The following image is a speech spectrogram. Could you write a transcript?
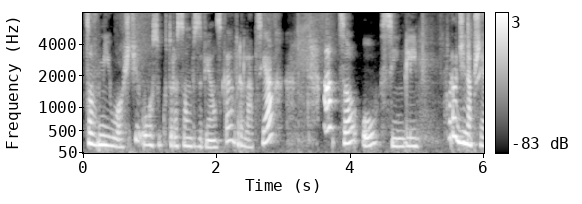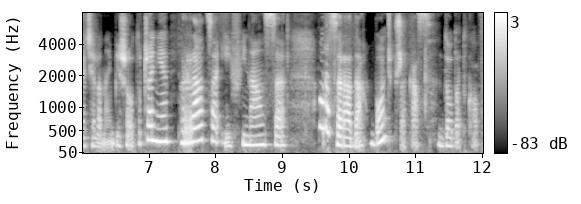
Co w miłości u osób, które są w związkach, w relacjach, a co u singli? Rodzina, przyjaciela, najbliższe otoczenie, praca i finanse oraz rada bądź przekaz dodatkowy.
